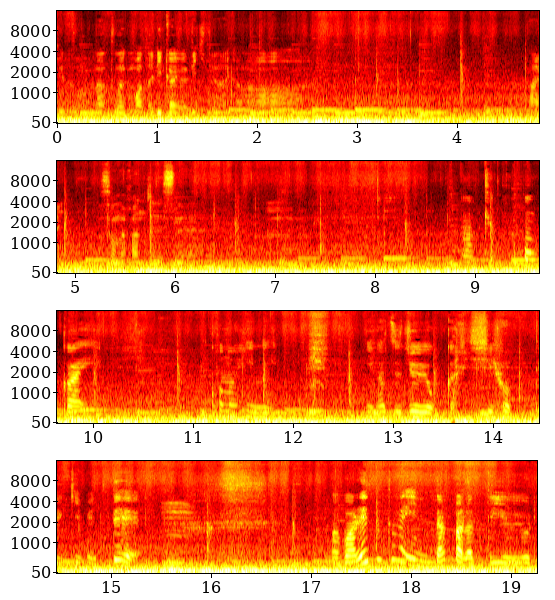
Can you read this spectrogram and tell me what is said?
けどなんとなくまだ理解ができてないかな。はい。そんな感じですね。あきょ今回この日に2月14日にしようって決めて、うんまあ、バレンタインだからっていうより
